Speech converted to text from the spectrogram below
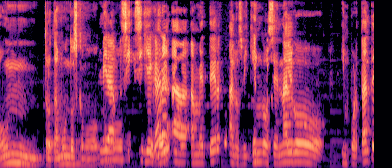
o un trotamundos como Mira, como- si, si llegara a, a meter a los vikingos en algo importante,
